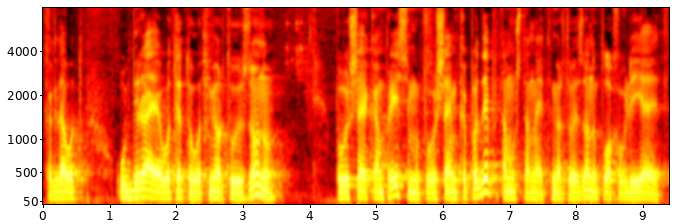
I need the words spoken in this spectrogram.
когда вот убирая вот эту вот мертвую зону, повышая компрессию, мы повышаем КПД, потому что она, эта мертвая зона, плохо влияет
